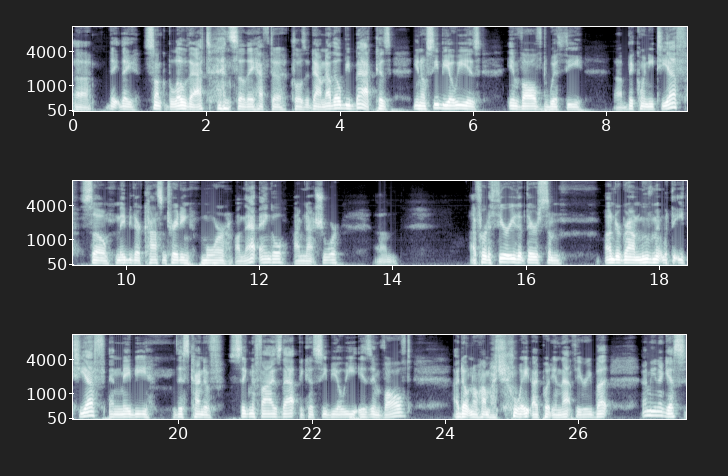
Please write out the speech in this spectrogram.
uh, they, they sunk below that. And so they have to close it down. Now they'll be back because, you know, CBOE is involved with the uh, Bitcoin ETF. So maybe they're concentrating more on that angle. I'm not sure. Um, I've heard a theory that there's some underground movement with the ETF and maybe this kind of signifies that because CBOE is involved. I don't know how much weight I put in that theory, but I mean, I guess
